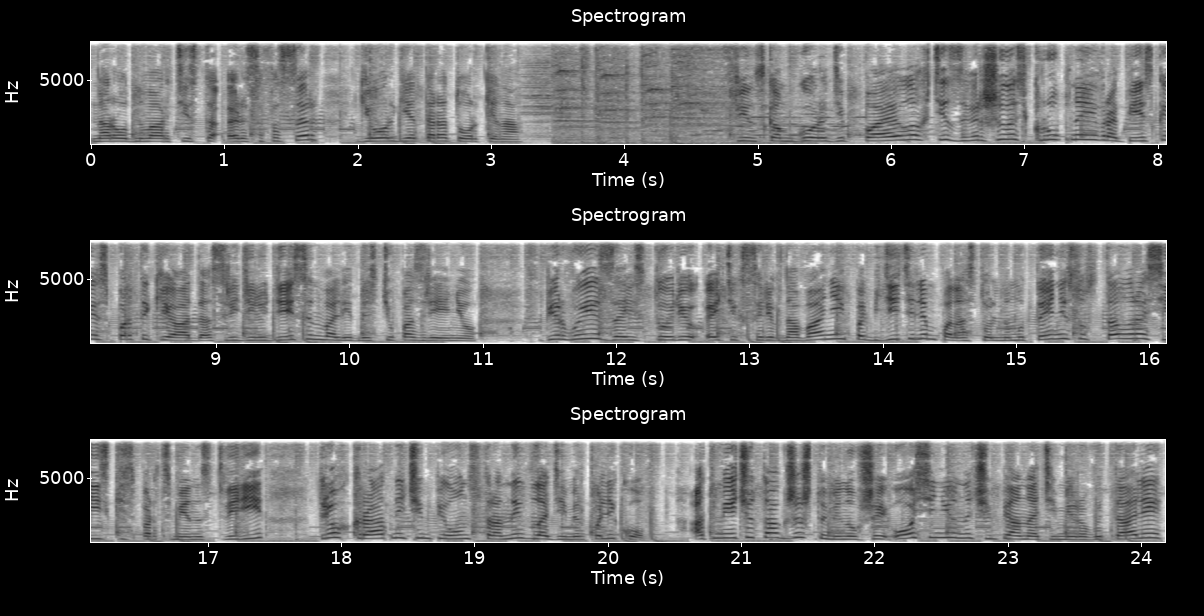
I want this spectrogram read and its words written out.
народного артиста РСФСР Георгия Тараторкина финском городе Пайлахте завершилась крупная европейская спартакиада среди людей с инвалидностью по зрению. Впервые за историю этих соревнований победителем по настольному теннису стал российский спортсмен из Твери, трехкратный чемпион страны Владимир Поляков – Отмечу также, что минувшей осенью на чемпионате мира в Италии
